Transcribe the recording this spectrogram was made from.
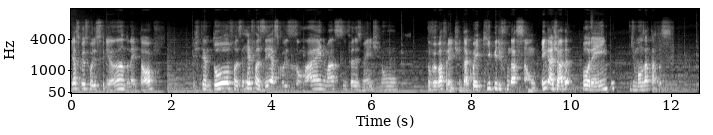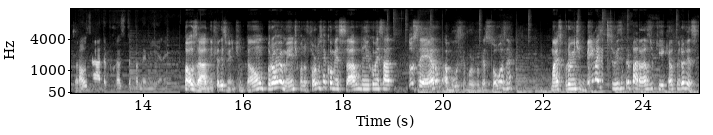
E as coisas foram esfriando né, e tal. A gente tentou fazer, refazer as coisas online, mas infelizmente não, não foi para frente. A gente tá com a equipe de fundação engajada, porém de mãos atadas. Sabe? Pausada por causa da pandemia, né? Pausado, infelizmente. Então, provavelmente, quando formos recomeçar, vamos ter que recomeçar do zero a busca por, por pessoas, né? Mas provavelmente bem mais instruídos e preparados do que aquela primeira vez.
